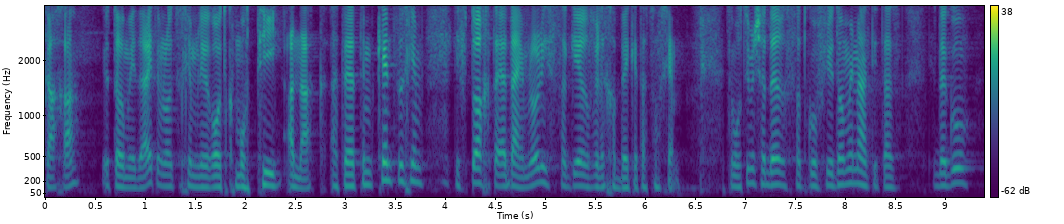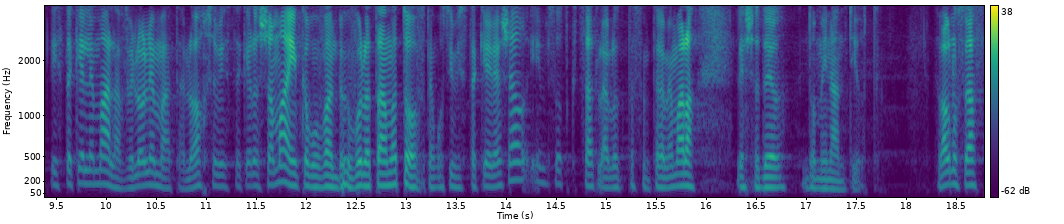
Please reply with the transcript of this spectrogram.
ככה, יותר מדי, אתם לא צריכים לראות כמו T ענק, את, אתם כן צריכים לפתוח את הידיים, לא להיסגר ולחבק את עצמכם. אתם רוצים לשדר שפת גוף שהיא דומיננטית, אז תדאגו להסתכל למעלה ולא למטה, לא עכשיו להסתכל לשמיים, כמובן בגבול הטעם הטוב, אתם רוצים להסתכל ישר, עם זאת קצת להעלות את הסנטר למעלה, לשדר דומיננטיות. דבר נוסף,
